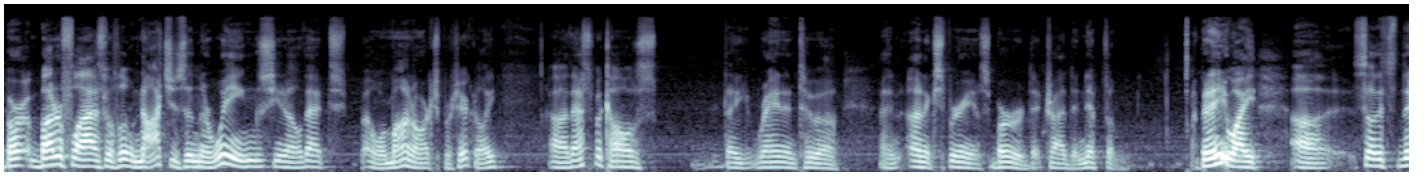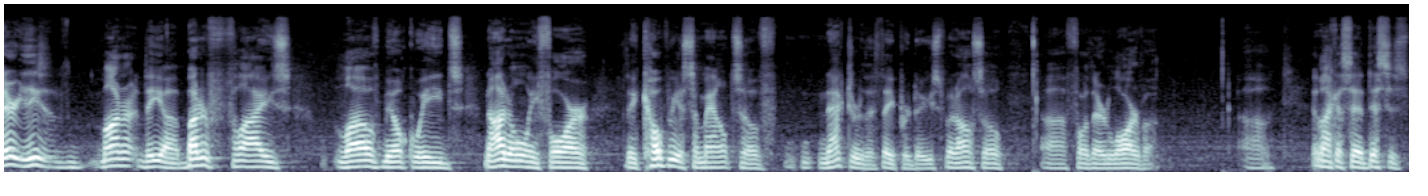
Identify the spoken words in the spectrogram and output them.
butterflies with little notches in their wings, you know, that, or monarchs particularly, uh, that's because they ran into a an unexperienced bird that tried to nip them. But anyway, uh, so it's there. These the uh, butterflies love milkweeds not only for the copious amounts of nectar that they produce, but also uh, for their larvae. Uh, and like I said, this is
